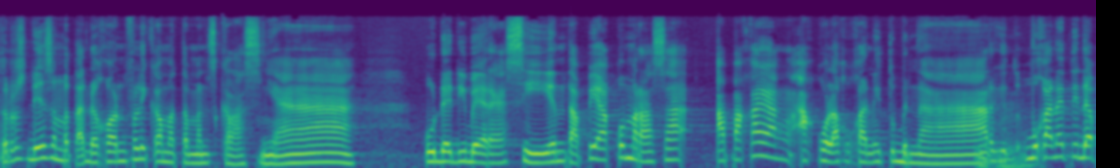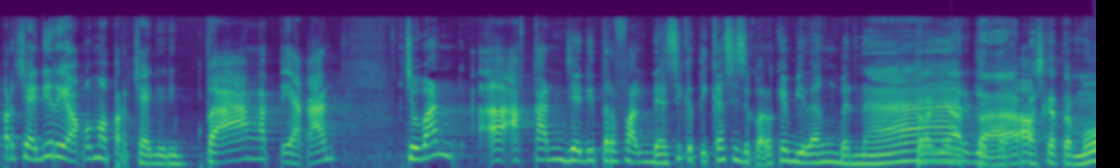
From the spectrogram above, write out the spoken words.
Terus dia sempat ada konflik sama teman sekelasnya. Udah diberesin tapi aku merasa apakah yang aku lakukan itu benar gitu. Bukannya tidak percaya diri, aku mah percaya diri banget ya kan. Cuman uh, akan jadi tervalidasi ketika si psikolognya bilang benar ternyata gitu. Oh, pas ketemu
